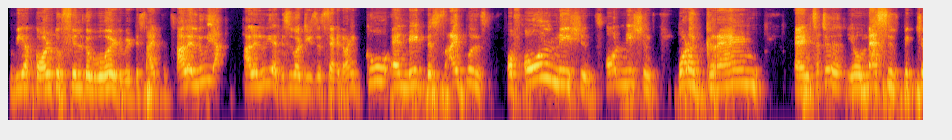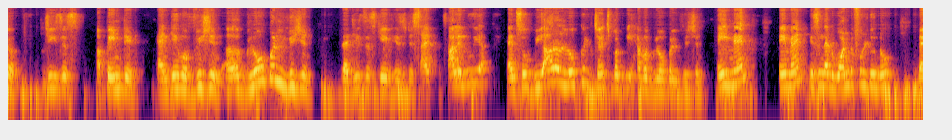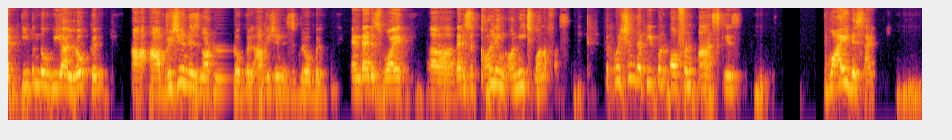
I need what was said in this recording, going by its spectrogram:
we are called to fill the world with disciples. Hallelujah. Hallelujah. This is what Jesus said, right? Go and make disciples of all nations, all nations. What a grand and such a, you know, massive picture Jesus uh, painted and gave a vision, a global vision that Jesus gave his disciples. Hallelujah. And so we are a local church, but we have a global vision. Amen. Amen. Isn't that wonderful to know that even though we are local, our, our vision is not local. Our vision is global. And that is why uh, that is a calling on each one of us. The question that people often ask is, why disciple?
